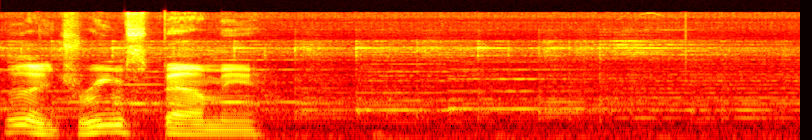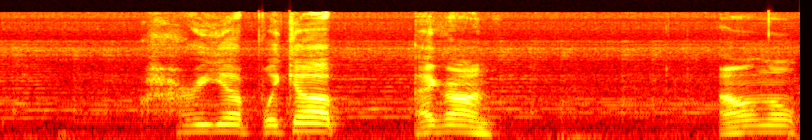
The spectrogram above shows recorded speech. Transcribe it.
He's gonna dream spam me. Hurry up, wake up, Aggron. I don't know.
